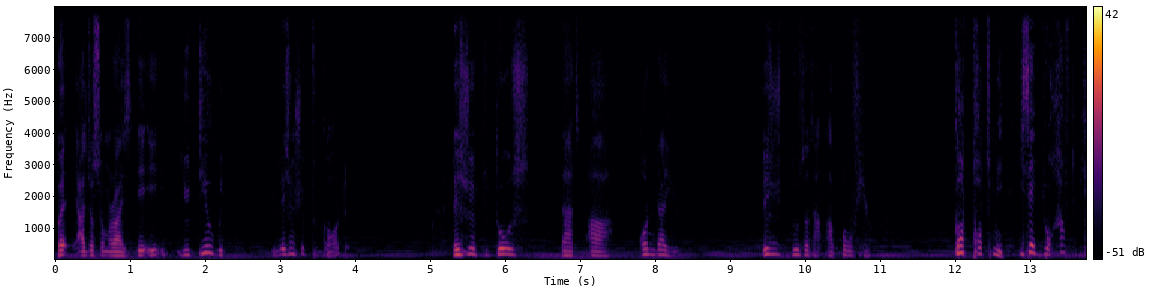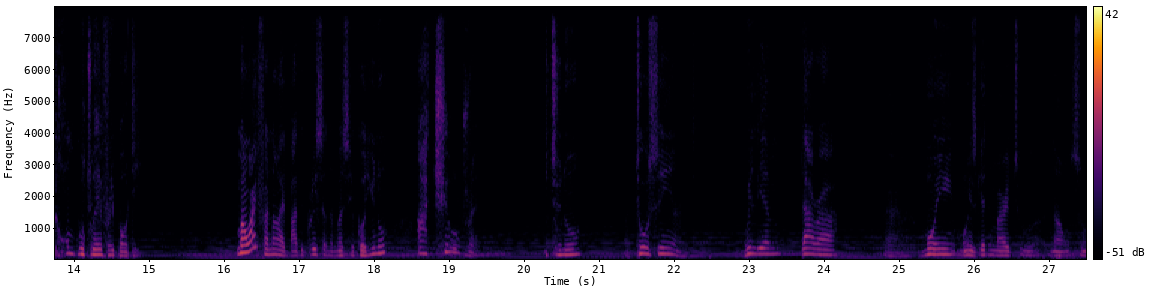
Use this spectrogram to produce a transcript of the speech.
but I'll just summarize. It, it, you deal with relationship to God, relationship to those that are under you, relationship to those that are above you. God taught me. He said, You have to be humble to everybody. My wife and I, by the grace and the mercy of God, you know, our children, you know, and Tosin and William, Dara, uh, Moi, Moi is getting married to uh, now soon,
